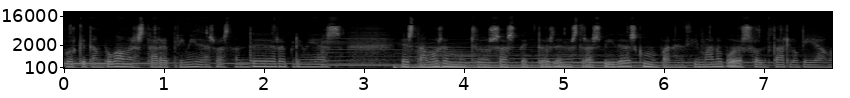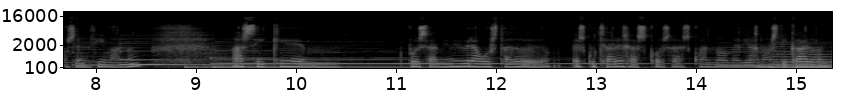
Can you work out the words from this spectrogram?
porque tampoco vamos a estar reprimidas, bastante reprimidas estamos en muchos aspectos de nuestras vidas como para encima no poder soltar lo que llevamos encima, ¿no? Así que mm, pues a mí me hubiera gustado escuchar esas cosas cuando me diagnosticaron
